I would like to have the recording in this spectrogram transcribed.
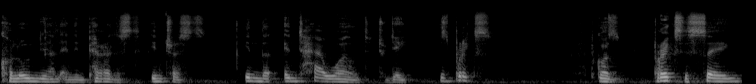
colonial and imperialist interests in the entire world today is BRICS, because BRICS is saying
